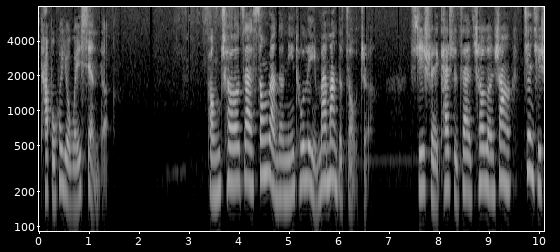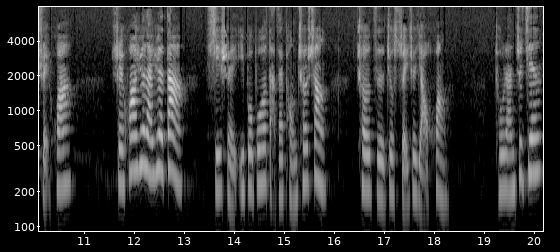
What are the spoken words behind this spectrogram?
他不会有危险的。”篷车在松软的泥土里慢慢的走着，溪水开始在车轮上溅起水花，水花越来越大，溪水一波波打在篷车上。车子就随着摇晃，突然之间，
